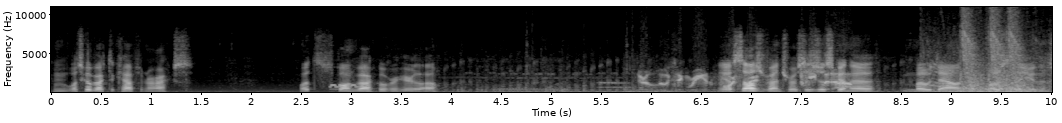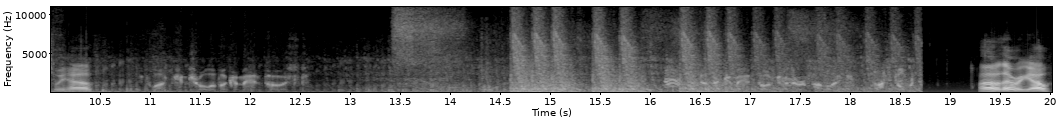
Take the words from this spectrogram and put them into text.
Hmm, let's go back to Captain Rex. Let's spawn back over here though. Yeah. Asajj Ventress is just gonna mow down most of the units we have. We want control of a command post. Another command post for the Republic. Hostile Oh, there we go.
